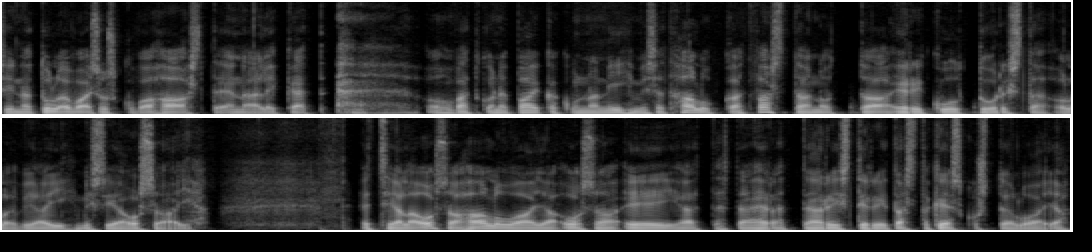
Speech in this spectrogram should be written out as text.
siinä tulevaisuuskuva haasteena, eli että ovatko ne paikkakunnan ihmiset halukkaat vastaanottaa eri kulttuurista olevia ihmisiä, osaajia. Että siellä osa haluaa ja osa ei, ja että tämä herättää ristiriitaista keskustelua, ja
